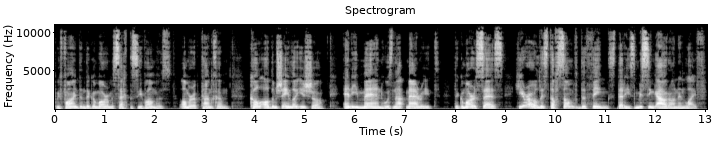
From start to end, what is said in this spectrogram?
we find in the Gemara Masechtes Yivamis, Omer Tanchem, Kol Adam Shein Isha, any man who is not married, the Gemara says, here are a list of some of the things that he's missing out on in life.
